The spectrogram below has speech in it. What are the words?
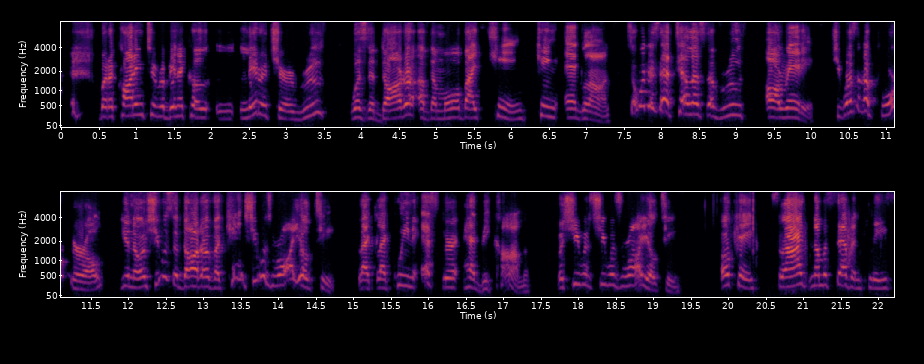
but according to rabbinical literature, Ruth was the daughter of the Moabite king, King Eglon. So what does that tell us of Ruth already? She wasn't a poor girl, you know, she was the daughter of a king. She was royalty, like, like Queen Esther had become, but she was, she was royalty. Okay, slide number seven, please.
